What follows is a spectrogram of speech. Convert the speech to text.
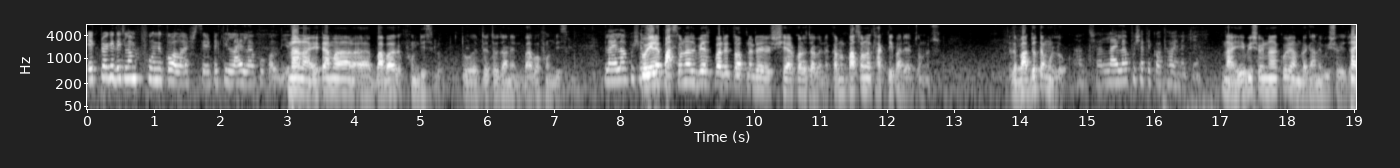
একটু আগে দেখলাম ফোনে কল আসছে। এটা কি লাইলা আপু কল দিয়ে না না এটা আমার বাবা ফোন দিছিল। তো এটা তো জানেন বাবা ফোন দিছিল। লাইলা আপুর তো কথা- পার্সোনাল ব্যাপারে তো আপনাদের শেয়ার করা যাবে না। কারণ পার্সোনাল থাকতেই পারে একজনের। এটা বাধ্যতামূলক। আচ্ছা লাইলা আপুর সাথে কথা হয় নাকি? না এই বিষয় না করে আমরা গানের বিষয়ে যাই। না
